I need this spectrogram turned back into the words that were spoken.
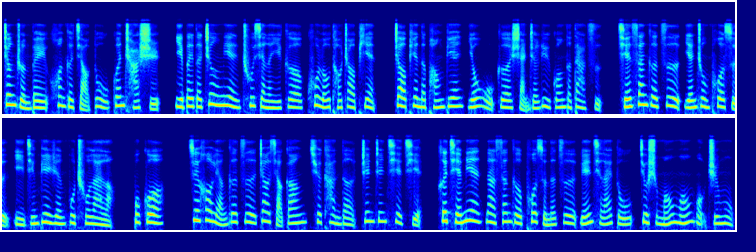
正准备换个角度观察时，椅背的正面出现了一个骷髅头照片。照片的旁边有五个闪着绿光的大字，前三个字严重破损，已经辨认不出来了。不过最后两个字赵小刚却看得真真切切，和前面那三个破损的字连起来读，就是某某某之墓。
